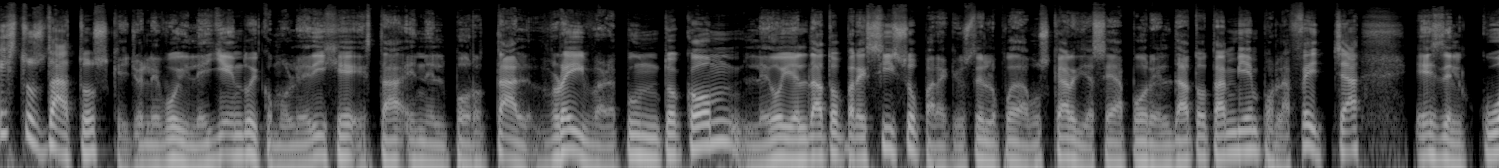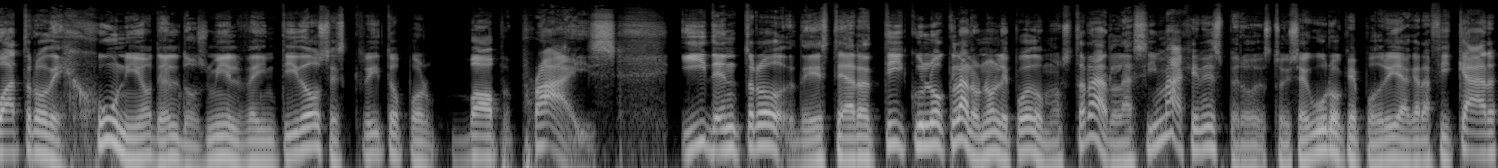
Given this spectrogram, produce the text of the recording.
Estos datos que yo le voy leyendo y como le dije está en el portal braver.com, le doy el dato preciso para que usted lo pueda buscar ya sea por el dato también, por la fecha, es del 4 de junio del 2022, escrito por Bob Price. Y dentro de este artículo, claro, no le puedo mostrar las imágenes, pero estoy seguro que podría graficar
